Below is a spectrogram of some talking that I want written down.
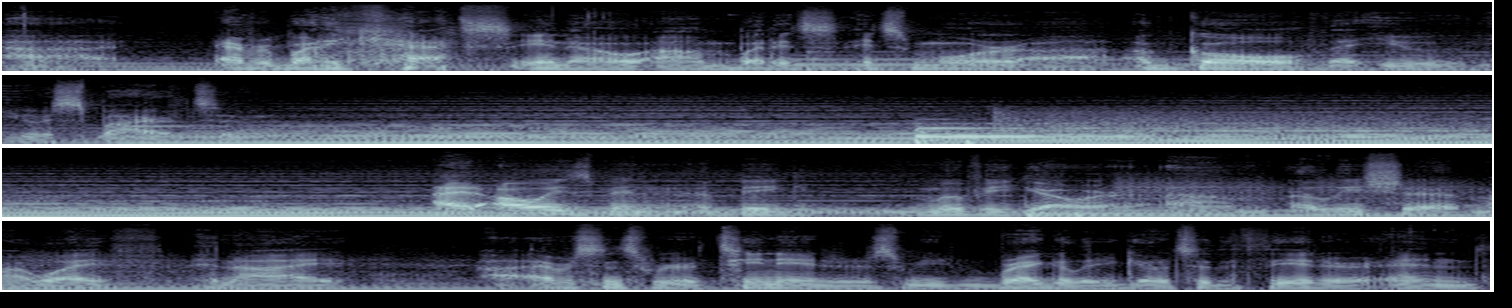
uh, everybody gets, you know, um, but it's, it's more uh, a goal that you, you aspire to. I had always been a big moviegoer. Um, Alicia, my wife, and I, uh, ever since we were teenagers, we regularly go to the theater. And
